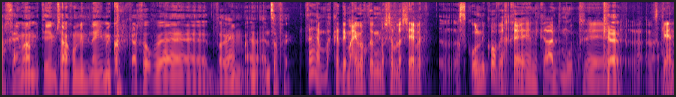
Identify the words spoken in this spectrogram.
החיים האמיתיים שאנחנו נמנעים מכל כך הרבה דברים, אין, אין ספק. אקדמאים יכולים עכשיו לשבת, רסקולניקוב, איך אה, נקרא הדמות? אה, כן. אז כן.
